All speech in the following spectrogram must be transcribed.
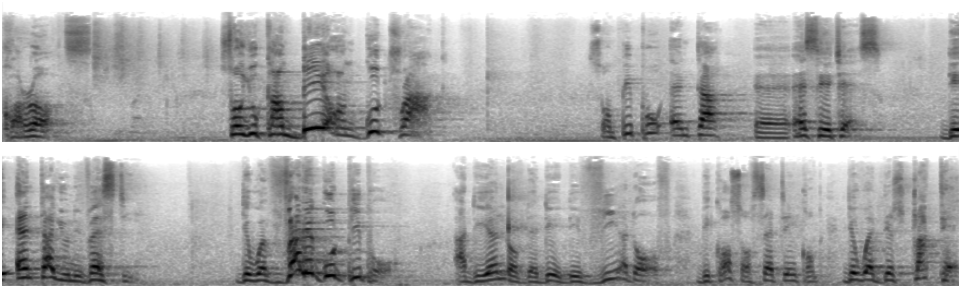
corrupts. So you can be on good track. Some people enter uh, SHS, they enter university. They were very good people. At the end of the day, they veered off because of certain comp. They were distracted.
